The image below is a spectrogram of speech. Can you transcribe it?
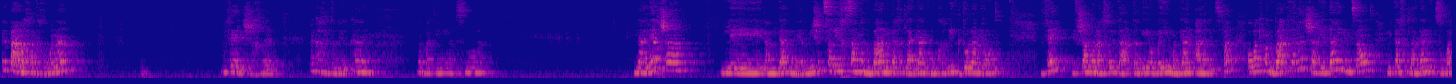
ופעם אחת אחרונה, ולשחרר. לקחת את הברכיים, מבט ימינה ושמאלה. נעלה עכשיו לעמידת נר. מי שצריך שם הגבהה מתחת לאגן כמו כרית גדולה מאוד. ואפשר גם לעשות את התרגילים הבאים עם אגן על הרצפה, או רק עם הגבהה קטנה שהידיים נמצאות מתחת לאגן בצורת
